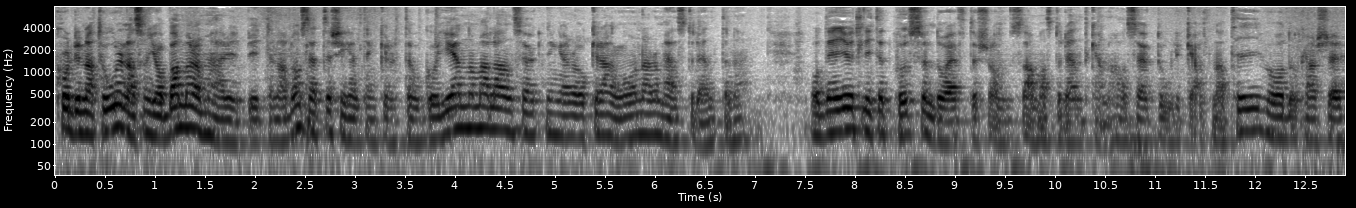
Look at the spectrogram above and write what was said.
koordinatorerna som jobbar med de här utbytena, de sätter sig helt enkelt och går igenom alla ansökningar och rangordnar de här studenterna. Och det är ju ett litet pussel då eftersom samma student kan ha sökt olika alternativ och då kanske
